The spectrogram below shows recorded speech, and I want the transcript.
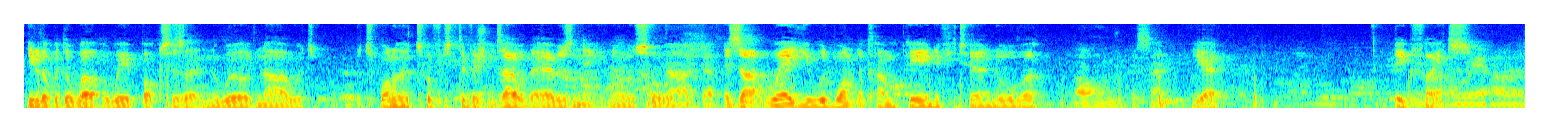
you look at the welterweight boxers in the world now. It's it's one of the toughest divisions out there, isn't it? You know, so no, is that where you would want to campaign if you turned over? No, hundred percent. Yeah. Big fights, uh,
